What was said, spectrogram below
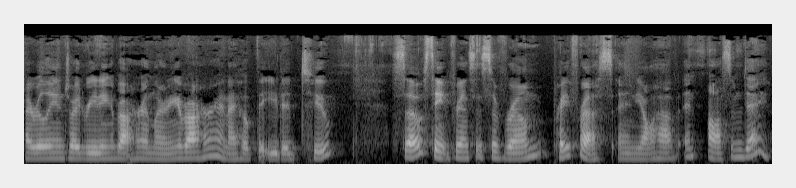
I really enjoyed reading about her and learning about her and i hope that you did too. So st frances of rome pray for us and y'all have an awesome day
